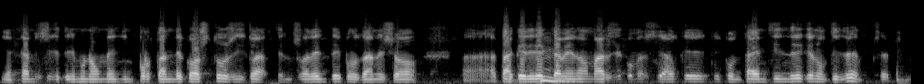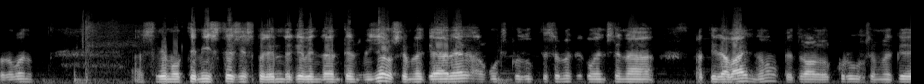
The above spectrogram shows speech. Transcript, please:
i, en canvi, sí que tenim un augment important de costos i, clar, tens la venda i, per tant, això eh, ataca directament mm. al marge comercial que, que comptàvem tindre i que no el tindrem, saps? Però, bueno, siguem optimistes i esperem que vendran temps millors. Sembla que ara alguns productes sembla que comencen a, a tirar avall, no? El petrol cru sembla que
